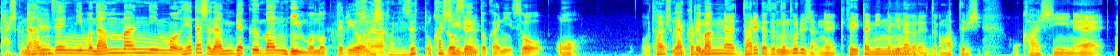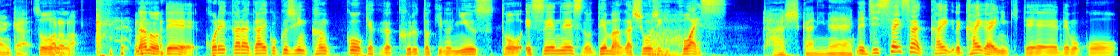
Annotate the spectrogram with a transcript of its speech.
確かにね。何千人も何万人も下手したら何百万人も乗ってるような確かに絶対おかしいね。路線とかにそう。おお確かに。これみんな誰か絶対撮るじゃんね、携帯みんな見ながらとか待ってるし、おかしいね。なんかそう。なのでこれから外国人観光客が来る時のニュースと SNS のデマが正直怖いっす確かにね。で実際さ海海外に来てでもこ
